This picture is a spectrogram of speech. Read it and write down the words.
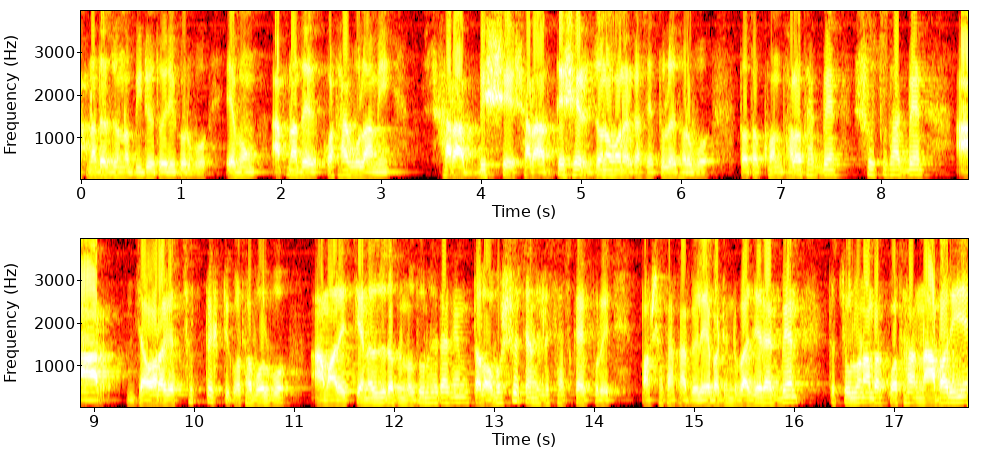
আপনাদের জন্য ভিডিও তৈরি করব এবং আপনাদের কথাগুলো আমি সারা বিশ্বে, সারা দেশের জনগণের কাছে তুলে ধরবো। ততক্ষণ ভালো থাকবেন, সুস্থ থাকবেন। আর যাওয়ার আগে ছোট্ট একটি কথা বলব, আমার এই চ্যানেল যদি আপনি নতুন হয়ে থাকেন, তাহলে অবশ্যই চ্যানেলটি সাবস্ক্রাইব করে পাশে থাকা বেলে বাটনটি বাজিয়ে রাখবেন। তো চলুন আমরা কথা না বাড়িয়ে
